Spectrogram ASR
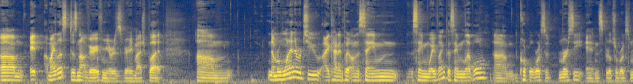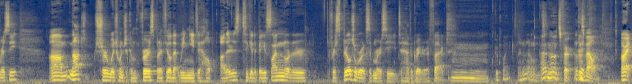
Um, it my list does not vary from yours very much, but um, number one and number two, I kind of put on the same same wavelength, the same level. Um, corporal works of mercy and spiritual works of mercy. Um, not sure which one should come first, but I feel that we need to help others to get a baseline in order for spiritual works of mercy to have a greater effect. Good point. I don't know. Uh, no, it's fair. Okay. It's valid. All right,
